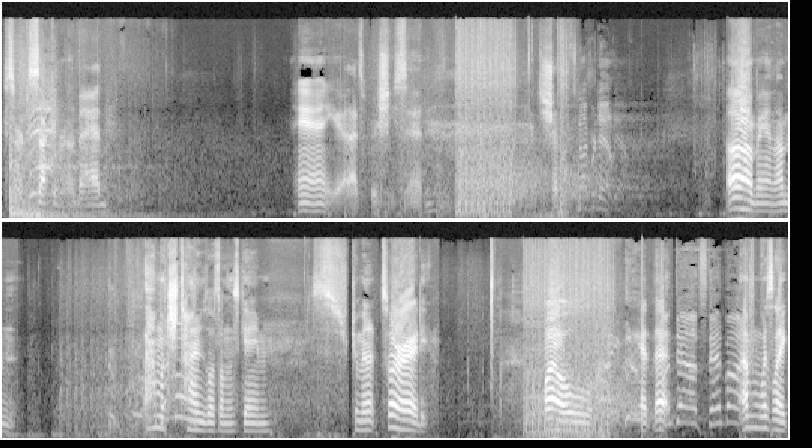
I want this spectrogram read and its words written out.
Started sucking really bad. And yeah, that's what she said. Shut the Sniper down. Oh man, I'm. How much time is left on this game? It's two minutes already. Well, yeah, that One down. Stand by. I was like,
